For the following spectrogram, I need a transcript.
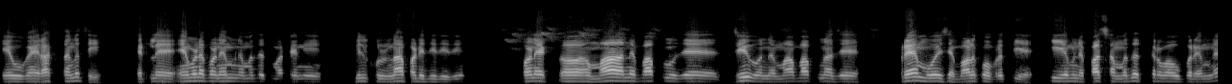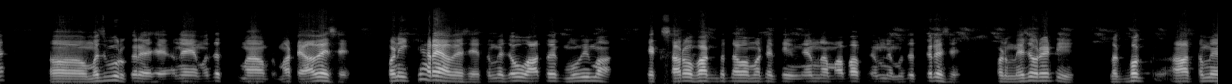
કે એવું કંઈ રાખતા નથી. એટલે એમણે પણ એમને મદદ માટેની બિલકુલ ના પાડી દીધી હતી. પણ એક મા અને બાપનું જે જીવ અને મા બાપના જે પ્રેમ હોય છે બાળકો પ્રત્યે એ એમને પાછા મદદ કરવા ઉપર એમને મજબૂર કરે છે અને મદદ માટે આવે છે. પણ એ ક્યારે આવે છે? તમે જોવો, આ તો એક મૂવીમાં એક સારો ભાગ બતાવવા માટેથી એમના મા બાપ એમને મદદ કરે છે. પણ મેજોરિટી લગભગ આ તમે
